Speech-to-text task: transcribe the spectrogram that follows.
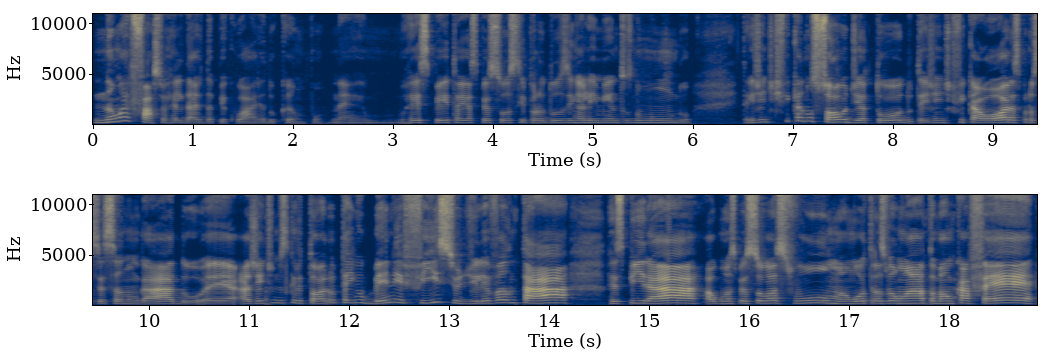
não é fácil a realidade da pecuária, do campo, né? Respeito aí as pessoas que produzem alimentos no mundo. Tem gente que fica no sol o dia todo, tem gente que fica horas processando um gado. É, a gente no escritório tem o benefício de levantar, respirar. Algumas pessoas fumam, outras vão lá tomar um café.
